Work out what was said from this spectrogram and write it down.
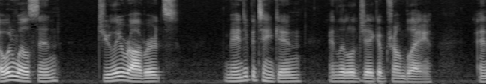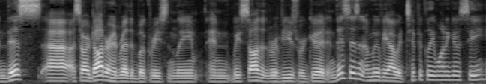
Owen Wilson, Julia Roberts, Mandy Patinkin, and little Jacob Tremblay. And this, uh, so our daughter had read the book recently, and we saw that the reviews were good. And this isn't a movie I would typically want to go see,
